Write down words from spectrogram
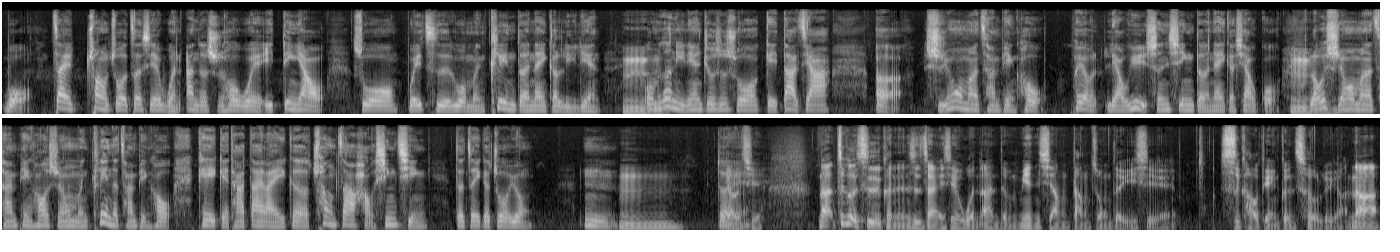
我在创作这些文案的时候，我也一定要说维持我们 clean 的那个理念。嗯，我们的理念就是说，给大家呃使用我们的产品后，会有疗愈身心的那个效果。嗯，然后使用我们的产品后，使用我们 clean 的产品后，可以给他带来一个创造好心情的这个作用。嗯嗯。了解，那这个是可能是在一些文案的面向当中的一些思考点跟策略啊。那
